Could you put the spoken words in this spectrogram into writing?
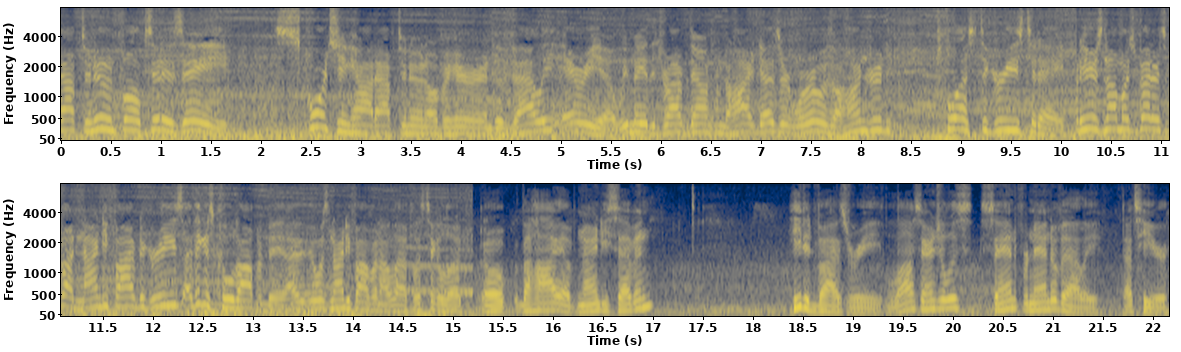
afternoon, folks. It is a scorching hot afternoon over here in the valley area. We made the drive down from the high desert where it was 100 plus degrees today. But here's not much better. It's about 95 degrees. I think it's cooled off a bit. it was 95 when I left. Let's take a look. Oh, the high of 97. Heat advisory, Los Angeles, San Fernando Valley. That's here.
